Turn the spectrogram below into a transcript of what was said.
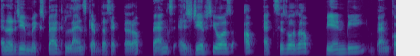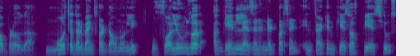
Energy mixed bag, Reliance kept the sector up. Banks, HDFC was up, Axis was up, PNB, Bank of Baroda. Most other banks were down only. Volumes were again less than 100%. In fact, in case of PSUs,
